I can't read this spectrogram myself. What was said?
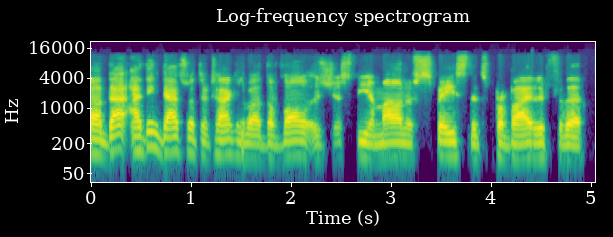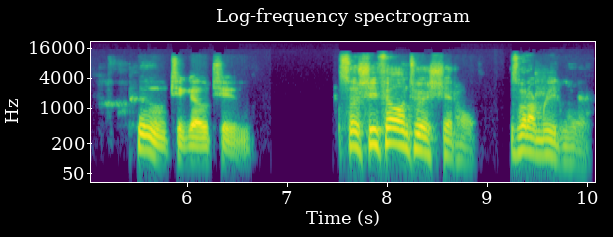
uh, that I think that's what they're talking about. The vault is just the amount of space that's provided for the poo to go to. so she fell into a shithole is what i'm reading here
